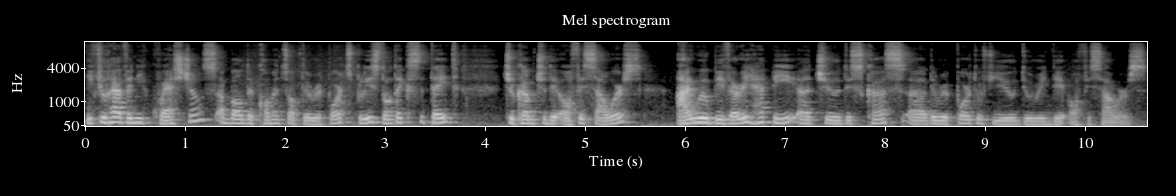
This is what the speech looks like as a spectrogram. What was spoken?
If you have any questions about the comments of the reports, please don't hesitate to come to the office hours. I will be very happy uh, to discuss uh, the report with you during the office hours.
